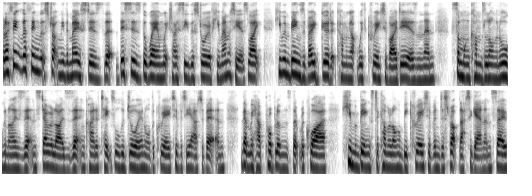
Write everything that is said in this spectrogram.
But I think the thing that struck me the most is that this is the way in which I see the story of humanity. It's like human beings are very good at coming up with creative ideas, and then someone comes along and organizes it and sterilizes it and kind of takes all the joy and all the creativity out of it. And then we have problems that require human beings to come along and be creative and disrupt that again. And so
